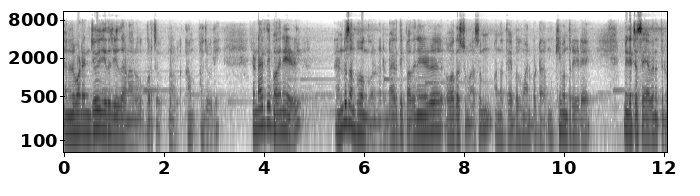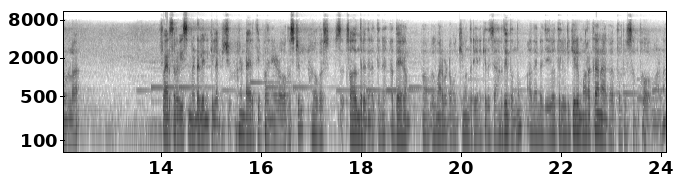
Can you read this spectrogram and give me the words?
ഞാൻ ഒരുപാട് എൻജോയ് ചെയ്ത് ചെയ്തതാണ് ഒരു കുറച്ച് നാൾ ആ ജോലി. രണ്ടായിരത്തി പതിനേഴിൽ രണ്ട് സംഭവങ്ങളുണ്ട് രണ്ടായിരത്തി പതിനേഴ് ഓഗസ്റ്റ് മാസം അന്നത്തെ ബഹുമാനപ്പെട്ട മുഖ്യമന്ത്രിയുടെ മികച്ച സേവനത്തിനുള്ള ഫയർ സർവീസ് മെഡൽ എനിക്ക് ലഭിച്ചു. രണ്ടായിരത്തി പതിനേഴ് ഓഗസ്റ്റിൽ ഓഗസ്റ്റ് സ്വാതന്ത്ര്യദിനത്തിന് സ്വാതന്ത്ര്യ ദിനത്തിന് അദ്ദേഹം ബഹുമാനപ്പെട്ട മുഖ്യമന്ത്രി എനിക്കത് ചാർത്തി തന്നു. അതെന്റെ ജീവിതത്തിൽ ഒരിക്കലും മറക്കാനാകാത്ത ഒരു സംഭവമാണ്.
